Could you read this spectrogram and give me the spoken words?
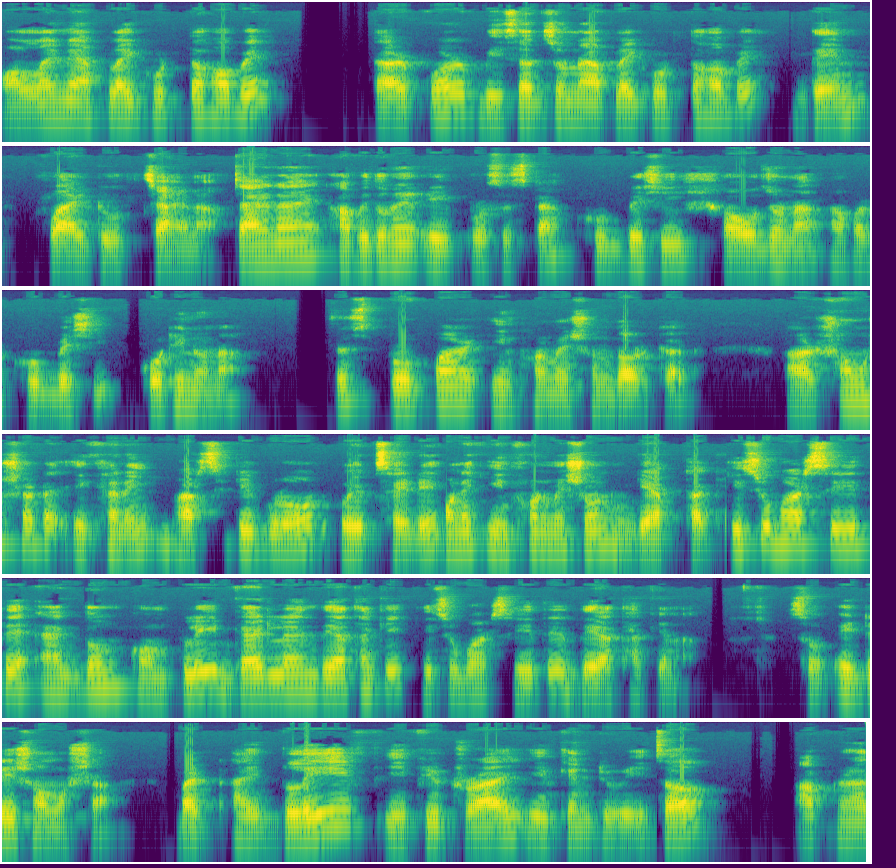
অনলাইনে অ্যাপ্লাই করতে হবে। তারপর ভিসার জন্য অ্যাপ্লাই করতে হবে। দেন ফ্লাই টু চায়না চায়নায় আবেদনের এই প্রসেসটা খুব বেশি সহজও না, আবার খুব বেশি কঠিনও না। জাস্ট প্রপার ইনফরমেশন দরকার। আর সমস্যাটা এখানেই ভার্সিটিগুলোর ওয়েবসাইটে অনেক ইনফরমেশন গ্যাপ থাকে। কিছু ভার্সিটিতে একদম কমপ্লিট গাইডলাইন দেয়া থাকে, কিছু ভার্সিটিতে দেয়া থাকে না। সো এটাই সমস্যা। But I believe if you try you can do it so আপনারা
